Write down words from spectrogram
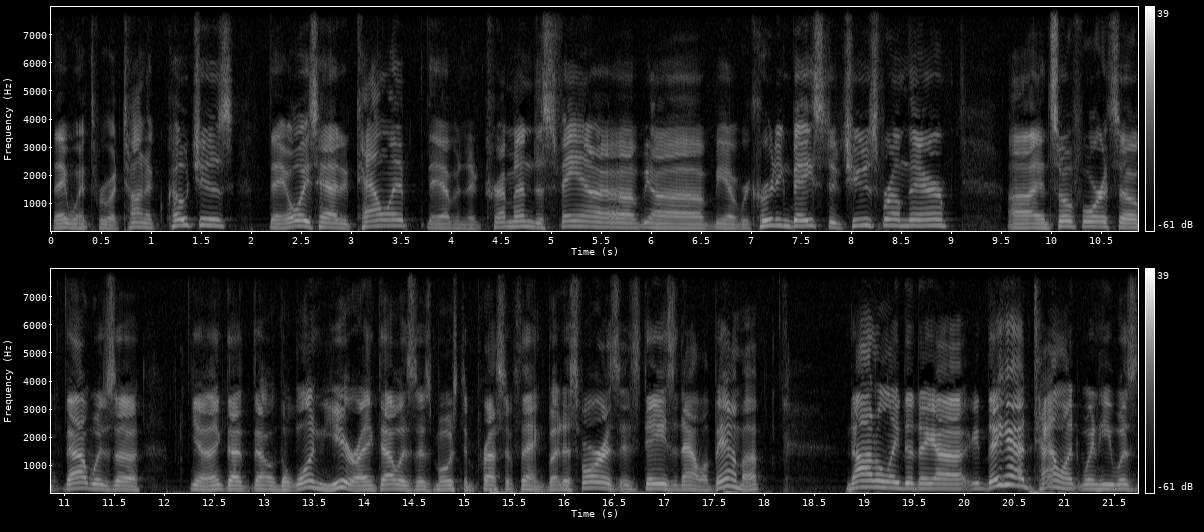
They went through a ton of coaches. They always had a talent. They have a tremendous fan, uh, uh, you know, recruiting base to choose from there, uh, and so forth. So that was uh, yeah, I think that the, the one year, I think that was his most impressive thing. But as far as his days in Alabama, not only did they uh, they had talent when he was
